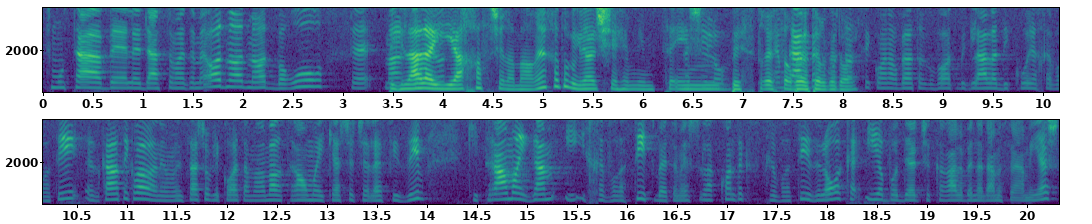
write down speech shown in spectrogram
תמותה בלידה. זאת אומרת זה מאוד מאוד מאוד ברור בגלל היחס של המערכת או בגלל שהם נמצאים בסטרס הרבה יותר גדול? הם גם בקבוצות סיכון הרבה יותר גבוהות בגלל הדיכוי החברתי. הזכרתי כבר ואני ממליצה שוב לקרוא את המאמר טראומה עיקשת של אפי זיו כי טראומה היא גם היא חברתית בעצם יש לה קונטקסט חברתי. זה לא רק האי הבודד שקרה לבן אדם מסוים יש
